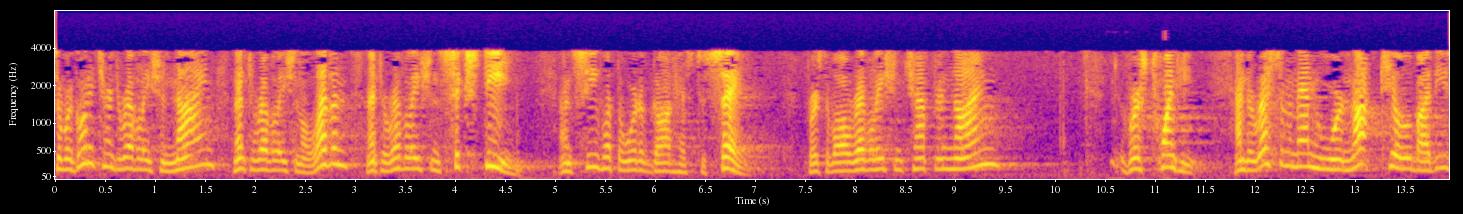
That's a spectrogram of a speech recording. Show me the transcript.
So we're going to turn to Revelation 9, then to Revelation 11, then to Revelation 16, and see what the Word of God has to say. First of all, Revelation chapter 9, verse 20. And the rest of the men who were not killed by these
